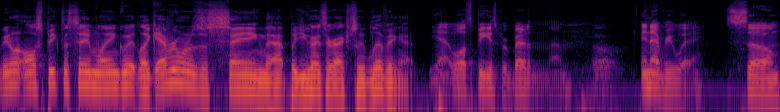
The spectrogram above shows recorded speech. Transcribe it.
we don't all speak the same language. Like everyone was just saying that, but you guys are actually living it. Yeah, well, it's because we're better than them oh. in every way. So,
